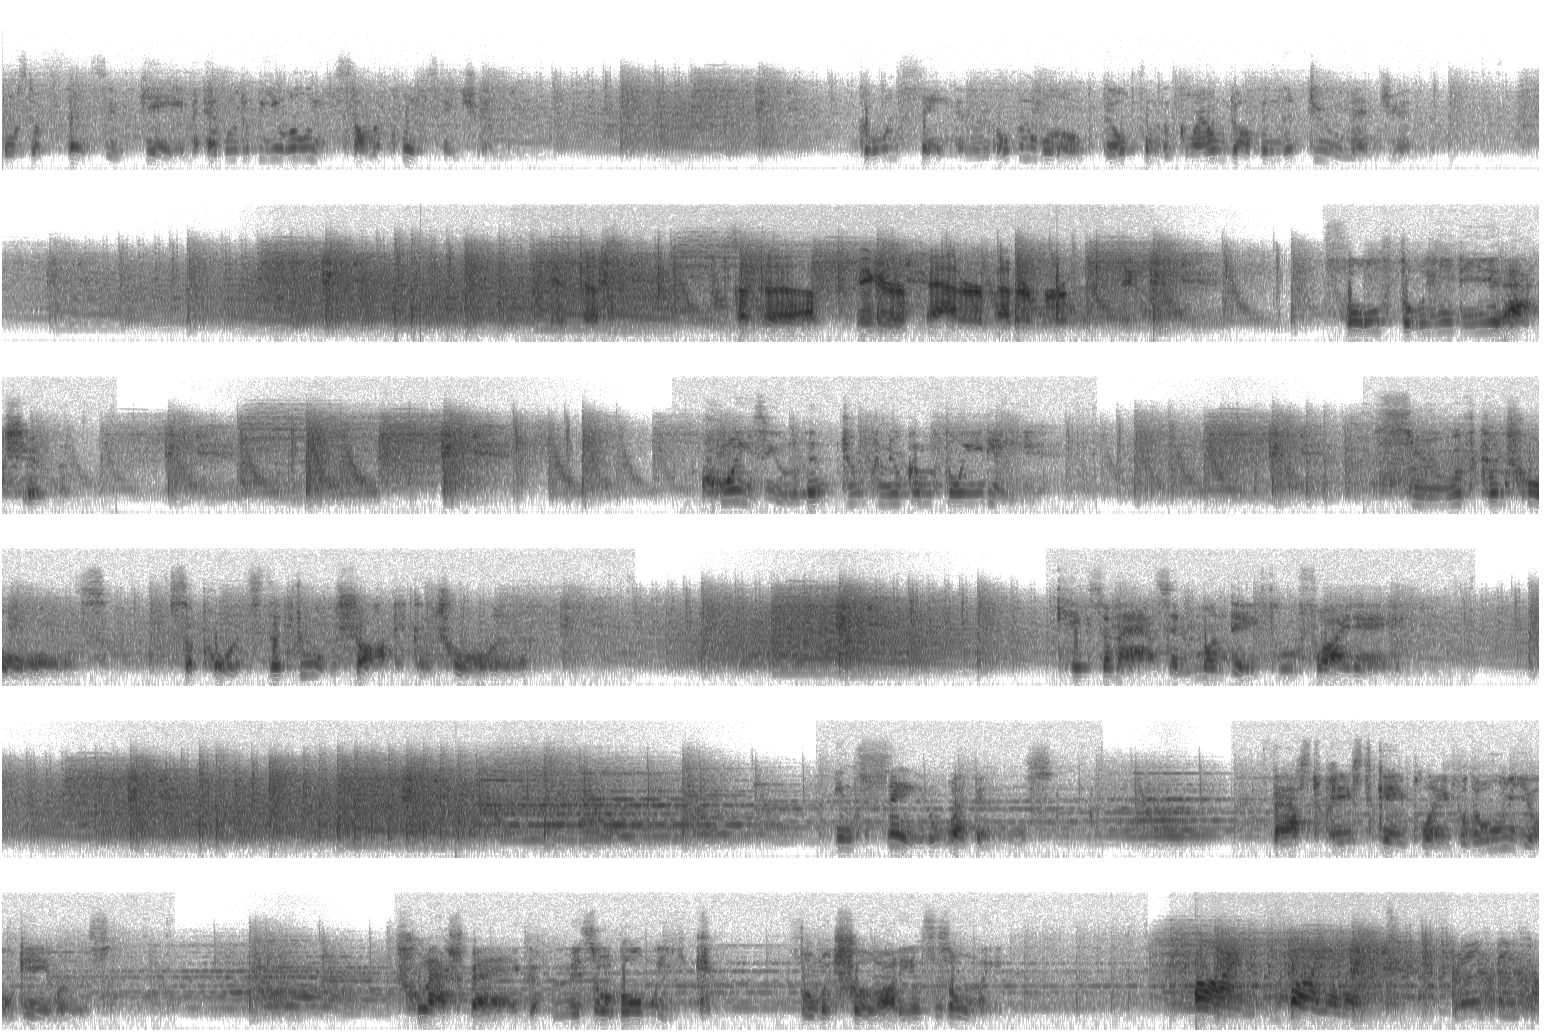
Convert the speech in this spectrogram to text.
most offensive game ever to be released on the PlayStation. Go insane in an open world built from the ground up in the Doom engine. It's just such a, bigger, badder, better version of Doom. Full 3D action. Crazier than Duke Nukem 3D. Smooth controls. Supports the DualShock controller. Kick some ass in Monday through Friday. Insane weapons. Fast paced gameplay for the real gamers. Trash bag, miserable week. For mature audiences only. I'm violent. PlayStation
